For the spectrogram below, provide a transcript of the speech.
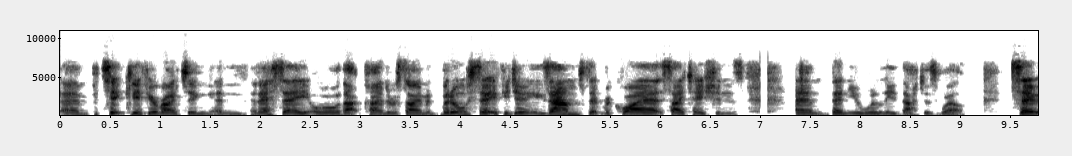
um, particularly if you're writing an, an essay or that kind of assignment. But also if you're doing exams that require citations, um, then you will need that as well. So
